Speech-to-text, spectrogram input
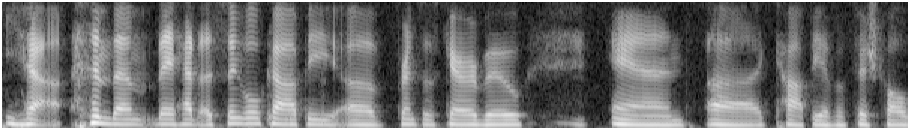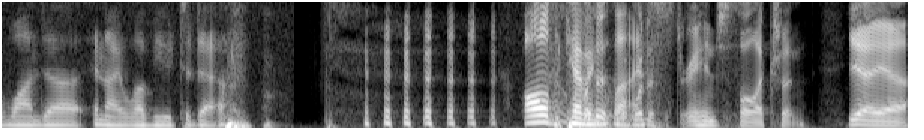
Yeah, and then they had a single copy of Princess Caraboo and a copy of A Fish Called Wanda and I Love You to Death. All the Kevin what Klines. What a strange selection. Yeah,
